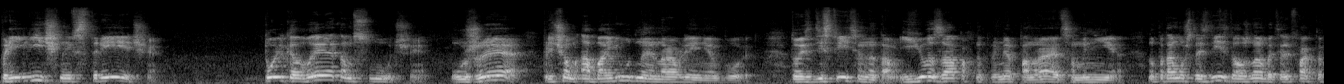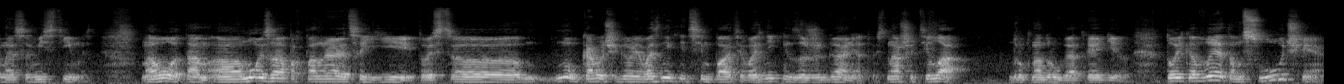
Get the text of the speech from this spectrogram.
при личной встрече, только в этом случае уже, причем обоюдное нравление будет. То есть действительно там ее запах, например, понравится мне. Ну потому что здесь должна быть альфакторная совместимость. А вот, там, э, мой запах понравится ей, то есть, э, ну, короче говоря, возникнет симпатия, возникнет зажигание, то есть наши тела друг на друга отреагируют. Только в этом случае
